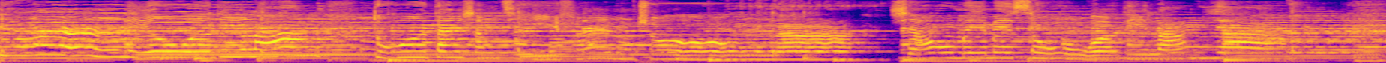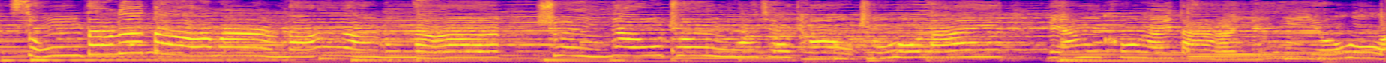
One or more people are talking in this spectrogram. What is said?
雨儿留我的郎多待上几分钟啊，小妹妹送我的郎呀，送到了大门南啊，水要重我就掏出来。两块大银油丸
